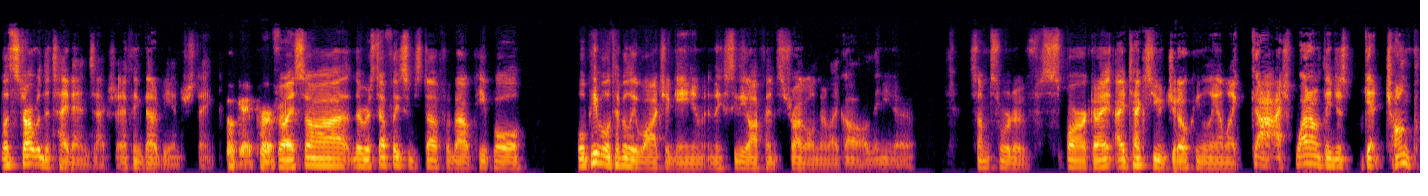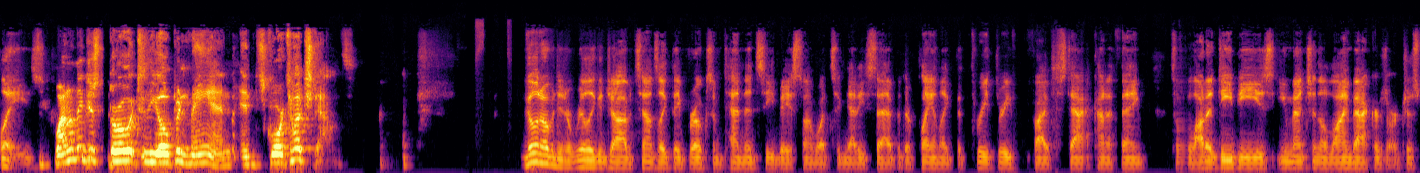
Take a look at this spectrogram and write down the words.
let's start with the tight ends. Actually, I think that would be interesting. Okay, perfect. So I saw there was definitely some stuff about people. Well, people typically watch a game and they see the offense struggle and they're like, "Oh, they need a some sort of spark." And I, I text you jokingly, I'm like, "Gosh, why don't they just get chunk plays? Why don't they just throw it to the open man and score touchdowns?" Villanova did a really good job. It sounds like they broke some tendency based on what Cignetti said, but they're playing like the three three five stack kind of thing. It's a lot of DBs. You mentioned the linebackers are just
